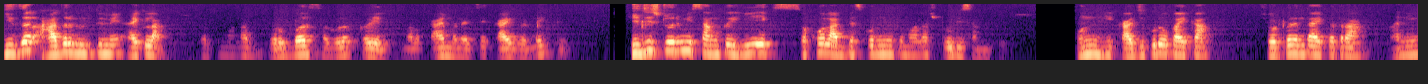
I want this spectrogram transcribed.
ही जर हा जर व्हिडिओ तुम्ही ऐकला तर तुम्हाला बरोबर सगळं कळेल. मला काय म्हणायचे काय घडलंय ते. ही जी स्टोरी मी सांगतो ही एक सखोल अभ्यास करून मी तुम्हाला स्टोरी सांगतो म्हणून ही काळजीपूर्वक ऐका. शेवटपर्यंत ऐकत राहा. आणि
